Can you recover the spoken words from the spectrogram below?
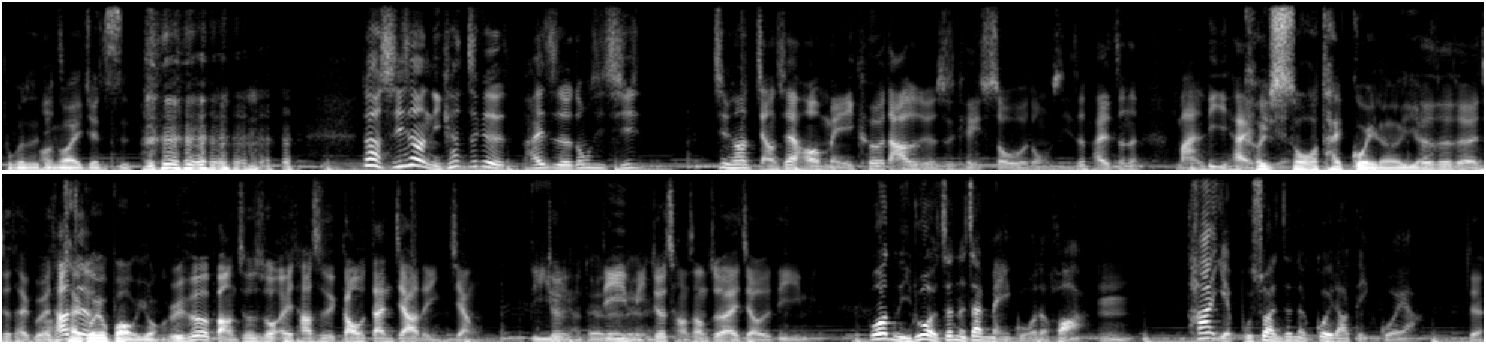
不过是另外一件事。对啊，实际上你看这个牌子的东西，其实基本上讲起来，好像每一颗大家都觉得是可以收的东西。这牌子真的蛮厉害的，可以。收，太贵了而已啊，对对对，这太贵了。它太贵又不好用啊。Reverb 榜就是说，哎、它是高单价的音箱，就第一名啊，对，第一名，就是厂商最爱叫的第一名。不过你如果真的在美国的话，嗯，它也不算真的贵到顶贵啊。对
